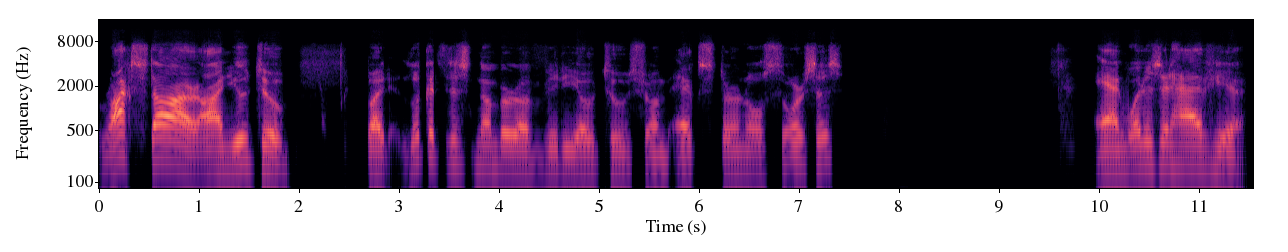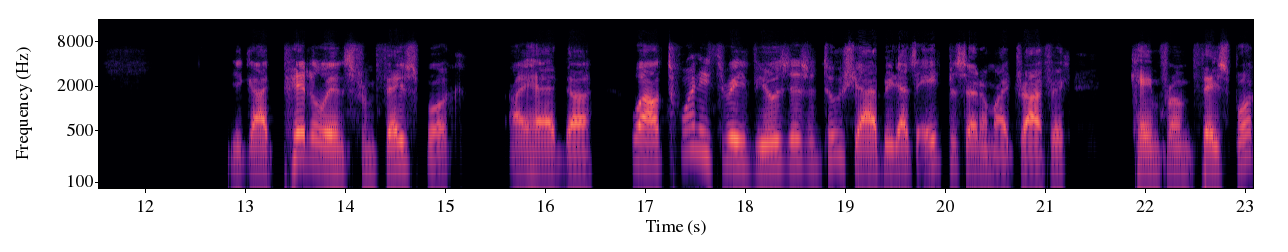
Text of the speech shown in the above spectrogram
rock star on YouTube. But look at this number of video tubes from external sources. And what does it have here? You got piddlings from Facebook. I had uh, well, 23 views isn't too shabby. That's 8% of my traffic came from Facebook.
